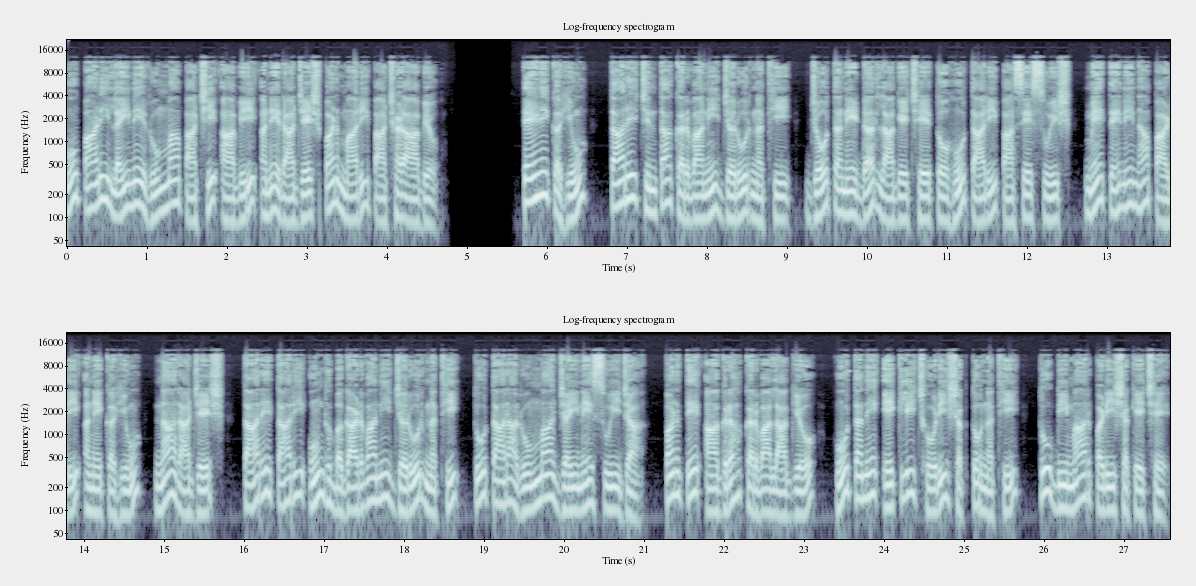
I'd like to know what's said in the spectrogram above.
હું પાણી લઈને રૂમમાં પાછી આવી અને રાજેશ પણ મારી પાછળ આવ્યો. તેણે કહ્યું, તારે ચિંતા કરવાની જરૂર નથી. જો તને ડર લાગે છે તો હું તારી પાસે સૂઈશ. મેં તેને ના પાડી અને કહ્યું, ના રાજેશ, તારે તારી ઊંઘ બગાડવાની જરૂર નથી. તું તારા રૂમમાં જઈને સૂઈ જા. પણ તે આગ્રહ કરવા લાગ્યો, હું તને એકલી છોડી શકતો નથી. તું બીમાર પડી શકે છે.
